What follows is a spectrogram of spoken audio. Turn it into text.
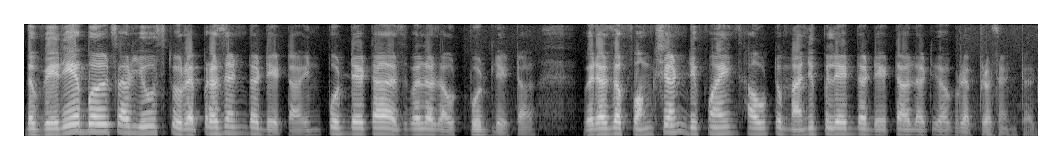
The variables are used to represent the data, input data as well as output data, whereas the function defines how to manipulate the data that you have represented.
